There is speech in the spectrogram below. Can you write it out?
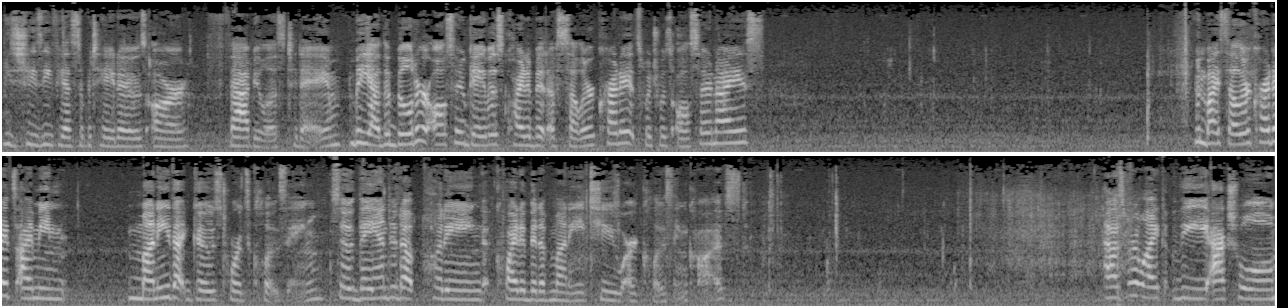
These cheesy fiesta potatoes are fabulous today. But yeah, the builder also gave us quite a bit of seller credits, which was also nice. And by seller credits, I mean money that goes towards closing. So they ended up putting quite a bit of money to our closing cost. As for like the actual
